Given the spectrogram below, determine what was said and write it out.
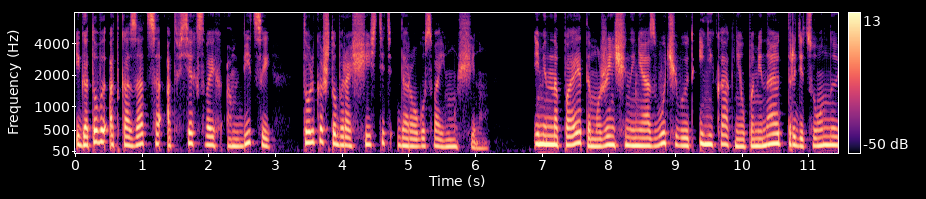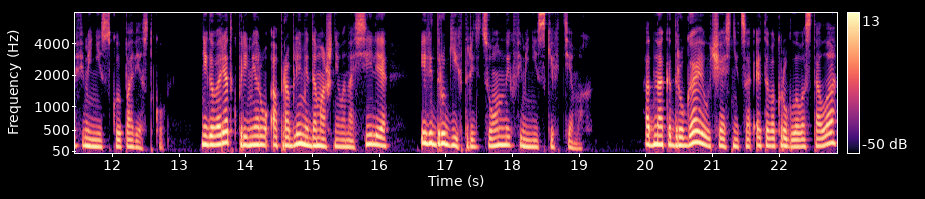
и готовы отказаться от всех своих амбиций только чтобы расчистить дорогу своим мужчинам. Именно поэтому женщины не озвучивают и никак не упоминают традиционную феминистскую повестку. Не говорят, к примеру, о проблеме домашнего насилия или других традиционных феминистских темах. Однако другая участница этого круглого стола,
